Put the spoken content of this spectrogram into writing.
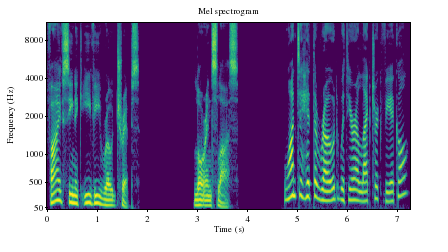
5 Scenic EV Road Trips. Lauren Sloss. Want to hit the road with your electric vehicle?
